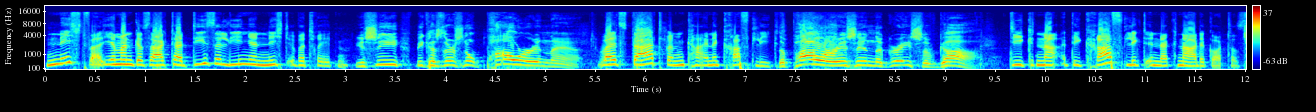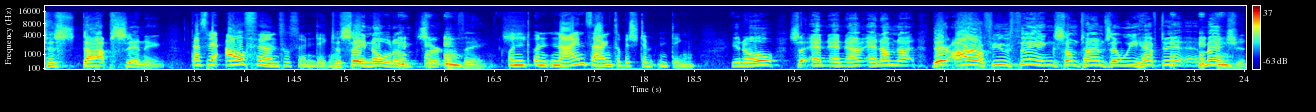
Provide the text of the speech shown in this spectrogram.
Nicht, weil jemand gesagt hat, diese Linien nicht übertreten. You see, because there's no power in that. Weil es da drin keine Kraft liegt. The power is in the grace of God Die, Gna die Kraft liegt in der Gnade Gottes. to stop sinning, Dass wir aufhören zu to sündigen. say no to certain things. Und, und Nein sagen zu bestimmten Dingen. You know, so and and and I'm not. There are a few things sometimes that we have to uh, mention.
